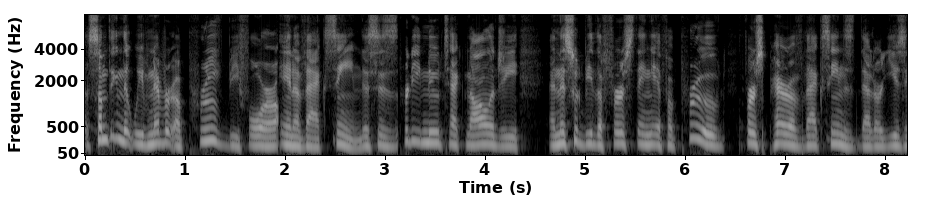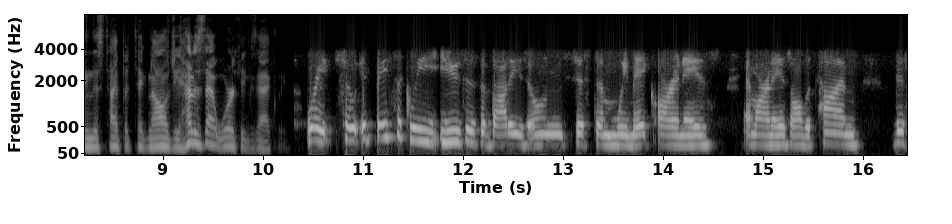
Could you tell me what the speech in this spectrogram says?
something that we've never approved before in a vaccine. This is pretty new technology, and this would be the first thing, if approved, first pair of vaccines that are using this type of technology. How does that work exactly? Right. So it basically uses the body's own system. We make RNAs, mRNAs all the time. This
